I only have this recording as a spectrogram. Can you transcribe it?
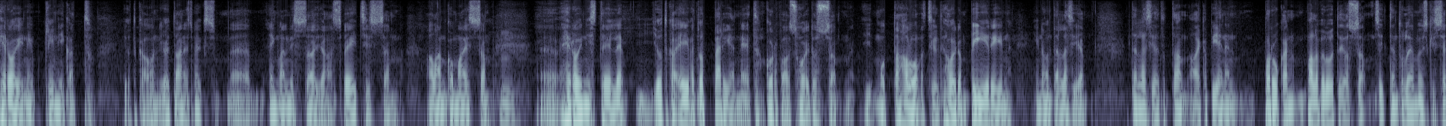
heroiniklinikat, jotka on, joita on esimerkiksi Englannissa ja Sveitsissä, Alankomaissa. Hmm. Heroinisteille, jotka eivät ole pärjänneet korvaushoidossa, mutta haluavat silti hoidon piiriin, niin on tällaisia, tällaisia tota, aika pienen porukan palveluita, jossa sitten tulee myöskin se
